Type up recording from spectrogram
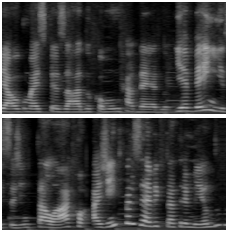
de algo mais pesado como um caderno. E é bem isso, a gente tá lá, a gente percebe que tá tremendo,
